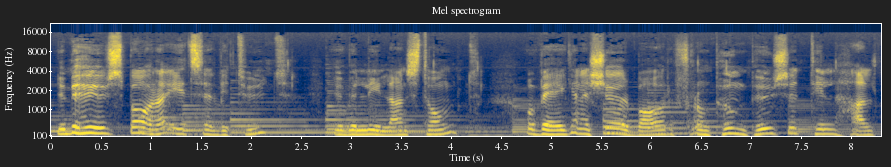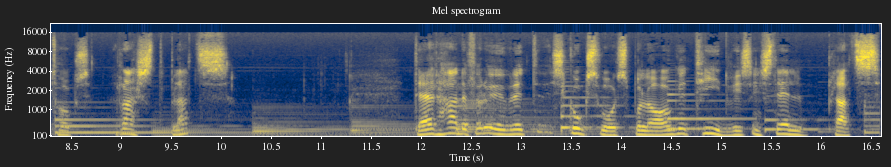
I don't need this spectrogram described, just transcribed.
Nu behövs bara ett servitut över Lillans tomt och vägen är körbar från pumphuset till Halltorps rastplats. Där hade för övrigt skogsvårdsbolaget tidvis en ställplats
